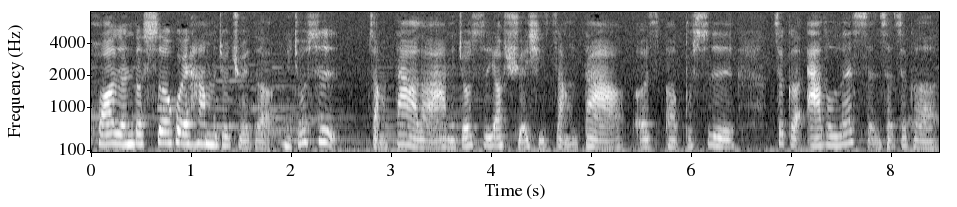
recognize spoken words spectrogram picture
华人的社会，他们就觉得你就是长大了啊，你就是要学习长大，而而不是这个 adolescence 这个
